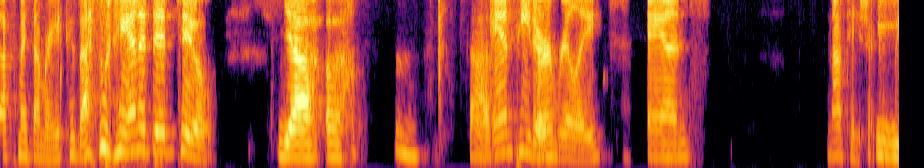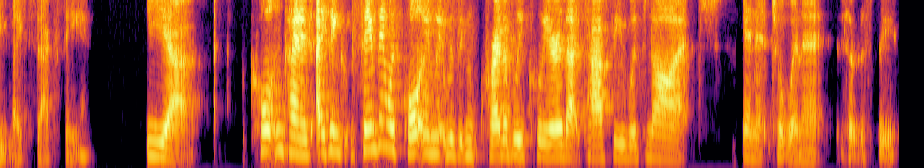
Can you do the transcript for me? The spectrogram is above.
That's my summary because that's what Hannah did too. Yeah. Ugh. Hmm. Sad. And Peter, really. And not Tayshia because we liked Sexy. Yeah. Colton kind of, I think, same thing with Colton. It was incredibly clear that Cassie was not in it to win it, so to speak.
